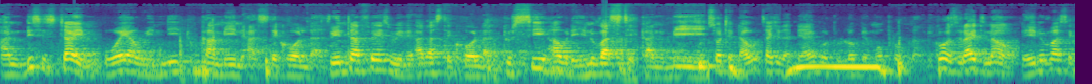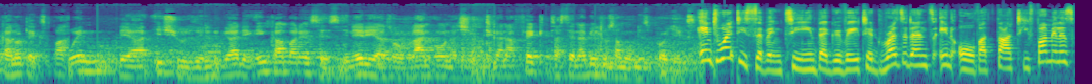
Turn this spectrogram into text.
and this is time where we need to come in as stakeholders to interface with the other stakeholders to see how the university can be sorted out such that they are able to lobby more program. Because right now the university cannot expand when there are issues regarding encumbrances in areas of land ownership. It can affect sustainability of some of these projects. In 2017, the aggravated residents in over 30 families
